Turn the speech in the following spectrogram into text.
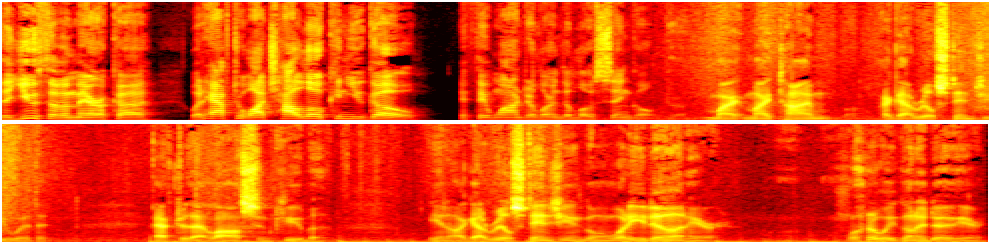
The youth of America would have to watch how low can you go if they wanted to learn the low single. My my time, I got real stingy with it after that loss in Cuba. You know, I got real stingy and going, "What are you doing here? What are we going to do here?"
